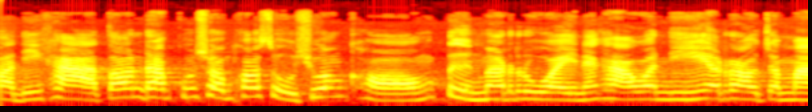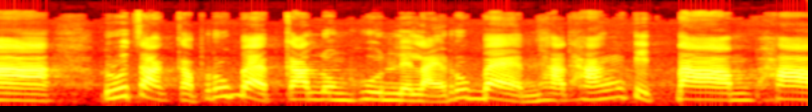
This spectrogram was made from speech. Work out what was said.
สวัสดีค่ะ ต้อนรับคุณผู้ชมเข้าสู่ช่วงของตื่นมารวยนะคะ วันนี้เราจะมารู้จักกับรูปแบบการลงทุนหลาย ๆ รูปแบบนะคะ ทั้งติดตามภา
